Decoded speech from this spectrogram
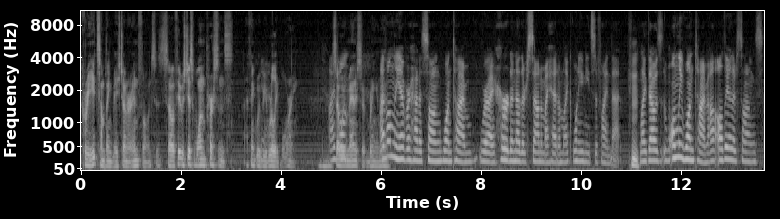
create something based on our influences. So if it was just one person's, I think would be really boring. I've, so we on- managed to bring it I've in. only ever had a song one time where I heard another sound in my head. I'm like, one of you needs to find that. Hmm. Like that was only one time. All, all the other songs,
